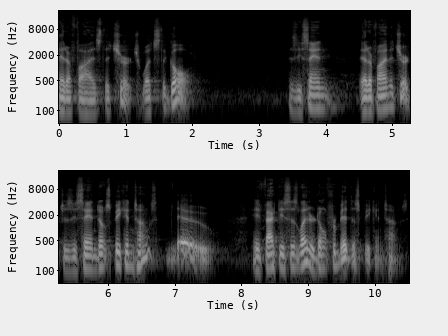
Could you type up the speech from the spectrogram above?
edifies the church. What's the goal? Is he saying edifying the church. Is he saying don't speak in tongues? No. In fact, he says later, don't forbid to speak in tongues.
